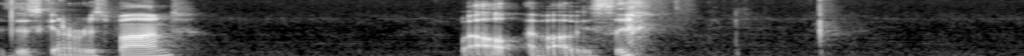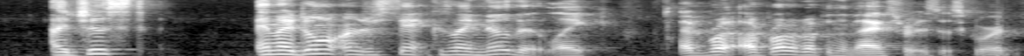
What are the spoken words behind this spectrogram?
Is this gonna respond? Well, I've obviously. I just, and I don't understand because I know that like I brought I brought it up in the Max Race Discord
